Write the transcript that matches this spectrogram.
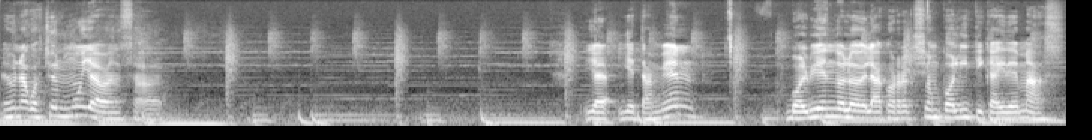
Es una cuestión muy avanzada. Y, y también, volviendo a lo de la corrección política y demás,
